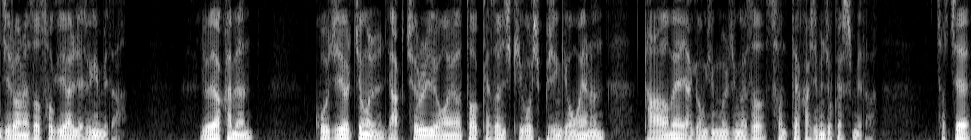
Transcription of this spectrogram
질환에서 소개할 예정입니다. 요약하면 고지혈증을 약초를 이용하여 더 개선시키고 싶으신 경우에는 다음의 약용식물 중에서 선택하시면 좋겠습니다. 첫째,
